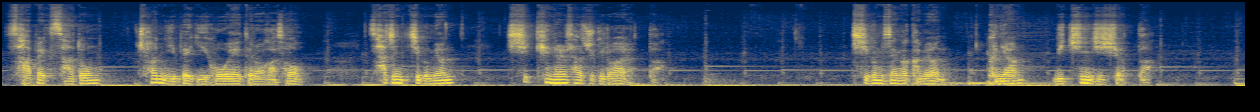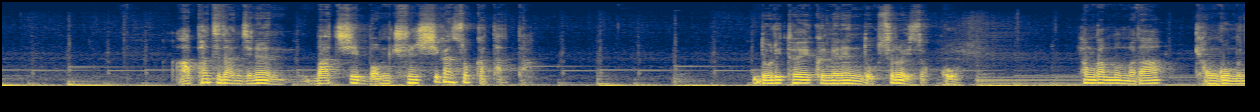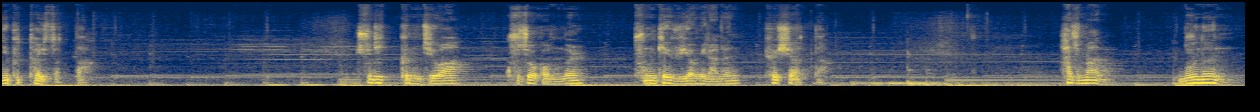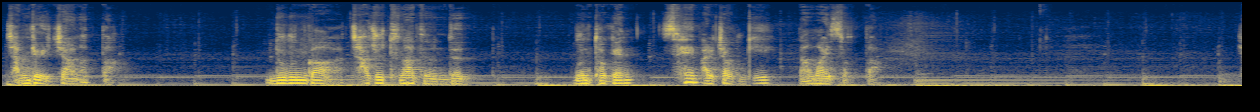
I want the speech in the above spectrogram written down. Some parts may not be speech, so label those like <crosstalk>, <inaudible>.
404동 1202호에 들어가서 사진 찍으면 치킨을 사주기로 하였다. 지금 생각하면 그냥 미친 짓이었다. 아파트 단지는 마치 멈춘 시간 속 같았다. 놀이터의 그네는 녹슬어 있었고 현관문마다 경고문이 붙어 있었다. 출입 금지와 구조 건물 붕괴 위험이라는 표시였다. 하지만 문은 잠겨 있지 않았다. 누군가 자주 드나드는 듯 문턱엔 새 발자국이 남아 있었다.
